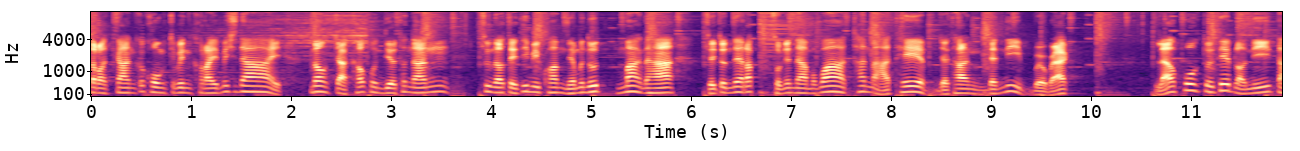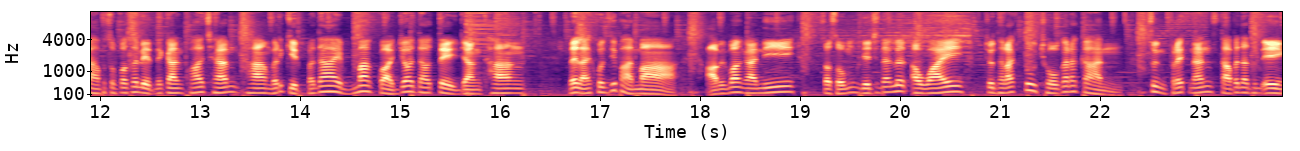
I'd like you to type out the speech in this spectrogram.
ตลอดการก็คงจะเป็นใครไม่ใช่ได้ นอกจากเขาคนเดียวเท่านั้น ซึ่งดาวเตะที่มีความเหนือมนุษย์มากนะฮะเสียจนได้รับสมญานามมาว่าท่านมหาเทพอย่างทางแดนนี่เบลแร็กแล้วพวกตัวเทพเหล่านี้ต่างประสบความสำเร็จในการคว้าแชมป์ทางบริกิจมาได้มากกว่ายอดดาวเตะอย่างทางหลายๆคนที่ผ่านมา เอาเป็นว่างานนี้สะสมเหรียญชนะเลิศเอาไว้ จนทะลักตู้โชว์กันละกัน ซึ่งเฟร็ดนั้นสถาปนาตนเอง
